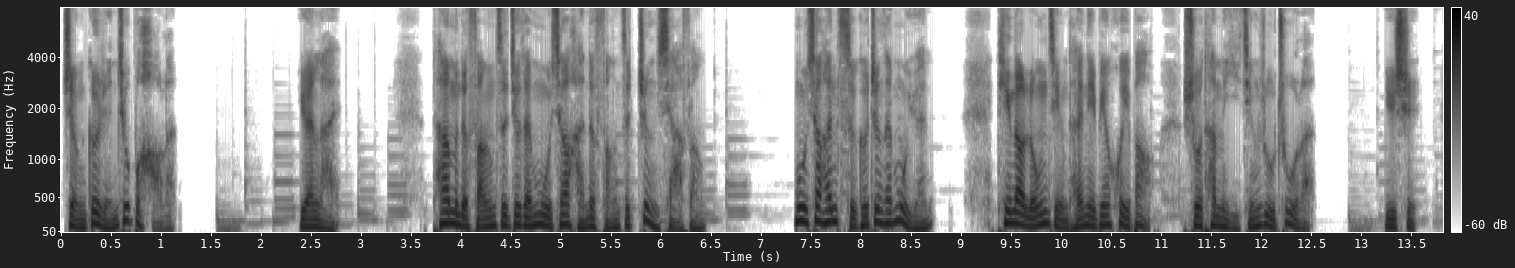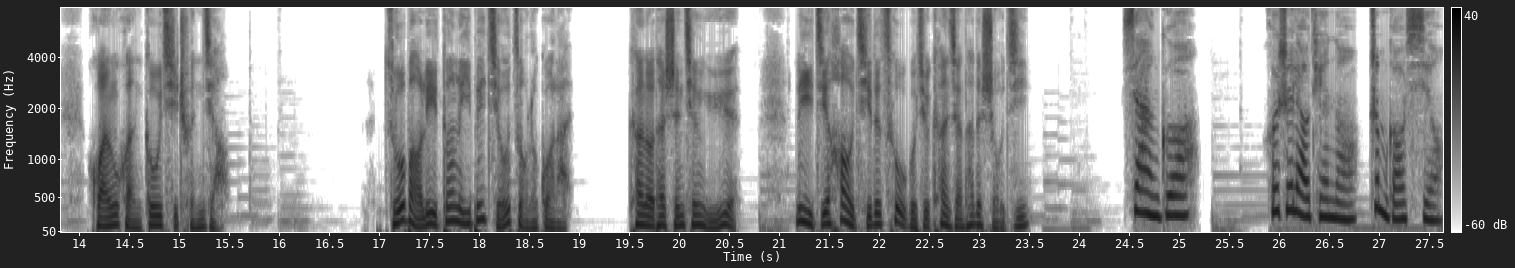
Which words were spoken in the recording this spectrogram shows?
整个人就不好了。原来，他们的房子就在穆萧寒的房子正下方。穆萧寒此刻正在墓园，听到龙井台那边汇报说他们已经入住了，于是缓缓勾起唇角。左宝丽端了一杯酒走了过来，看到他神情愉悦，立即好奇的凑过去看向他的手机。夏寒哥，和谁聊天呢？这么高兴？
